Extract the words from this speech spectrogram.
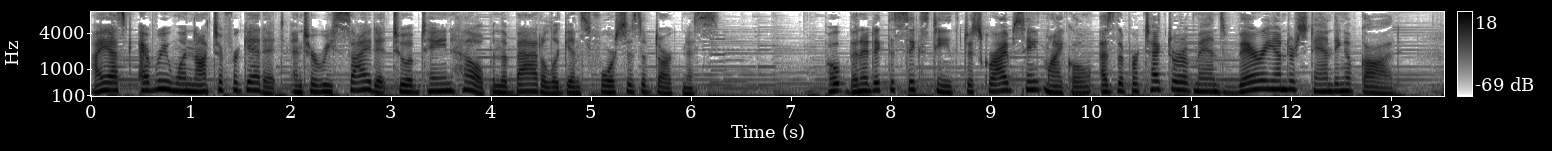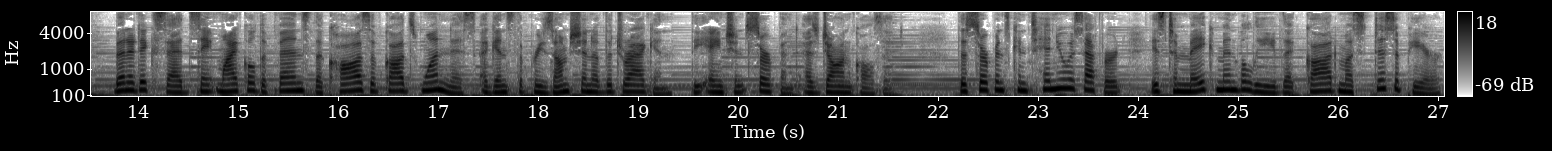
I ask everyone not to forget it and to recite it to obtain help in the battle against forces of darkness. Pope Benedict XVI describes St. Michael as the protector of man's very understanding of God. Benedict said St. Michael defends the cause of God's oneness against the presumption of the dragon, the ancient serpent, as John calls it. The serpent's continuous effort is to make men believe that God must disappear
